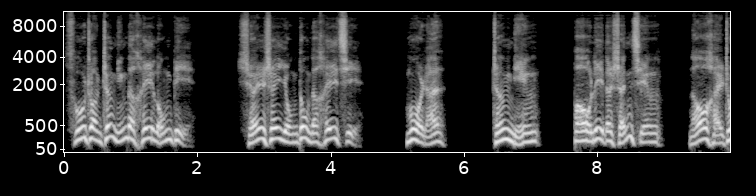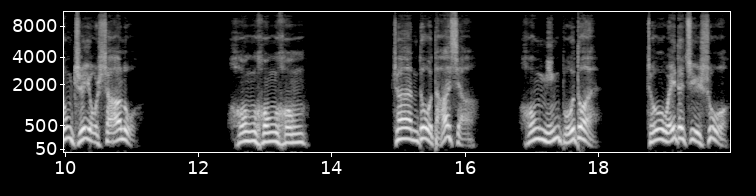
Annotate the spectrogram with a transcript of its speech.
粗壮狰狞的黑龙臂。全身涌动的黑气，漠然、狰狞、暴戾的神情，脑海中只有杀戮。轰轰轰！战斗打响，轰鸣不断，周围的巨树、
